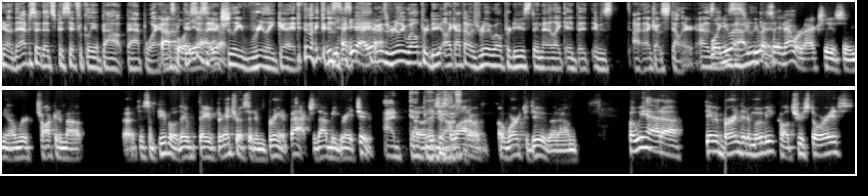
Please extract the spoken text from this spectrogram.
you know, the episode that's specifically about Bat Boy. I Bat was Boy, like, this is yeah, yeah. actually really good. like this, Yeah, is, yeah, yeah. it was really well produced. Like I thought it was really well produced, and uh, like it, it, it was I, like I was stellar. I was well, like, you, really USA good. Network actually is, uh, you know, we're talking about uh, to some people. They they they're interested in bringing it back, so that'd be great too. I So that'd be there's just awesome. a lot of, of work to do, but um, but we had uh, David Byrne did a movie called True Stories,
